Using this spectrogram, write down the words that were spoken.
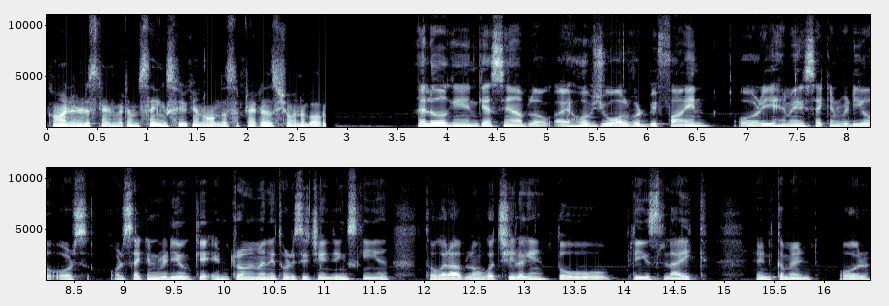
you can't understand what I'm saying, so you can on the subtitles shown. Hello again कैसे हैं आप लोग? I hope you all would be fine और ये है मेरी सेकंड वीडियो और और सेकंड वीडियो के इंट्रो में मैंने थोड़ी सी चेंजिंग्स की हैं। तो अगर आप लोगों को अच्छी लगें तो प्लीज़ लाइक एंड कमेंट और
